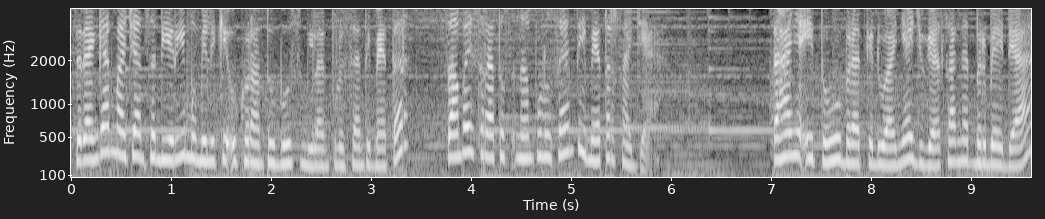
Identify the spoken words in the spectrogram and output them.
Sedangkan macan sendiri memiliki ukuran tubuh 90 cm sampai 160 cm saja. Tak hanya itu, berat keduanya juga sangat berbeda,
